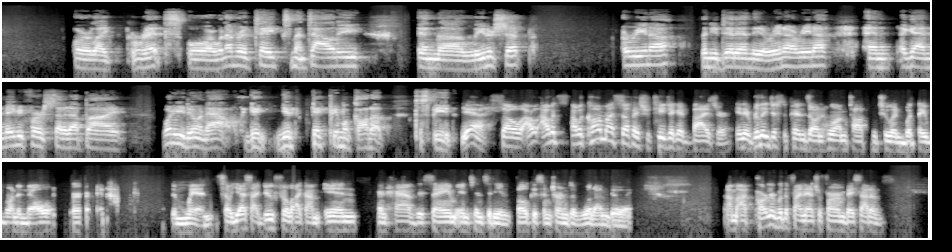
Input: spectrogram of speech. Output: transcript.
or like grit or whatever it takes mentality in the leadership arena than you did in the arena arena. And again, maybe first set it up by what are you doing now? Like get, get, get people caught up to speed. Yeah. So I, I, would I would call myself a strategic advisor, and it really just depends on who I'm talking to and what they want to know and where and how them win. So yes, I do feel like I'm in and have the same intensity and focus in terms of what I'm doing. Um, I've partnered with a financial firm based out of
